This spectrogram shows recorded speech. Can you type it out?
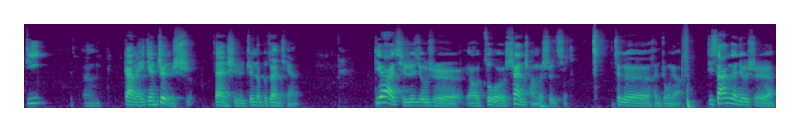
第一，嗯，干了一件正事，但是真的不赚钱。第二，其实就是要做擅长的事情，这个很重要。第三个就是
